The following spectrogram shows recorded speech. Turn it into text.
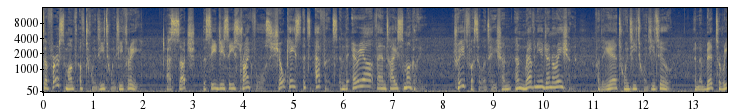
the first month of 2023. As such, the CGC Strike Force showcased its efforts in the area of anti smuggling, trade facilitation, and revenue generation for the year 2022 in a bid to re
